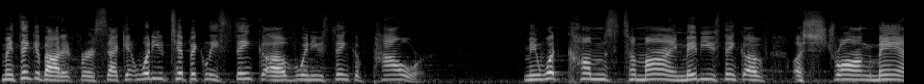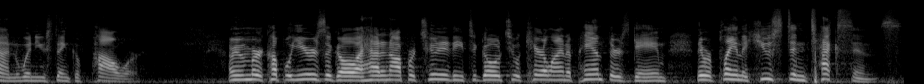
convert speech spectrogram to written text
I mean, think about it for a second. What do you typically think of when you think of power? I mean, what comes to mind? Maybe you think of a strong man when you think of power. I remember a couple years ago, I had an opportunity to go to a Carolina Panthers game. They were playing the Houston Texans.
